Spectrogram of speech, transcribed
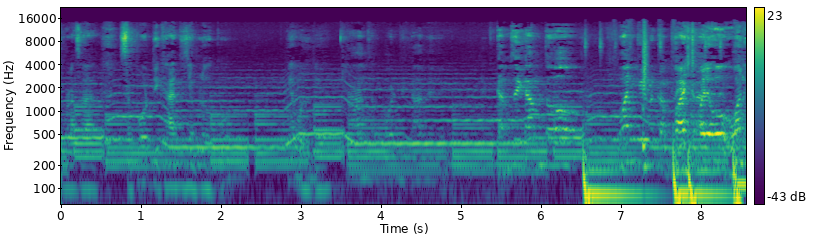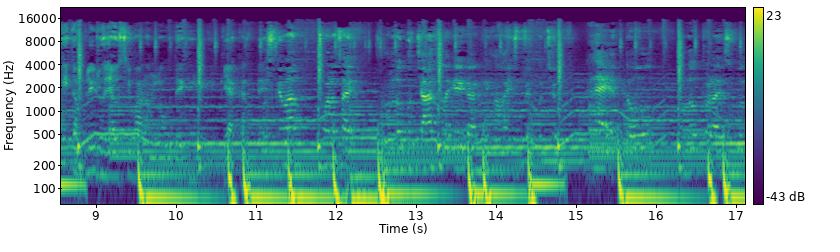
थोड़ा सा सपोर्ट दिखा दीजिए हम लोगों को। कम तो वन के फ़र्स्ट वन की कंप्लीट हो जाए उसके बाद हम लोग देखेंगे क्या करते हैं। उसके बाद थोड़ा सा हम लोग को चांस लगेगा कि हाँ इस पे कुछ है तो हम लोग थोड़ा स्कूल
